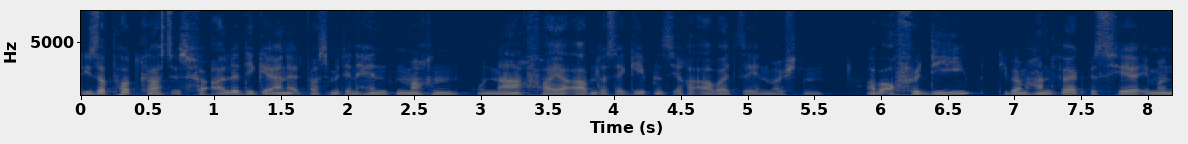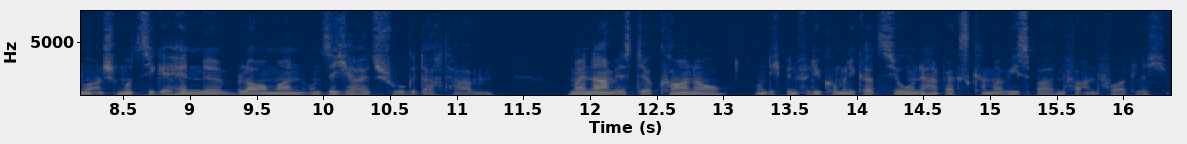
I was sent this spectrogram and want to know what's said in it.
Dieser Podcast ist für alle, die gerne etwas mit den Händen machen und nach Feierabend das Ergebnis ihrer Arbeit sehen möchten. Aber auch für die, die beim Handwerk bisher immer nur an schmutzige Hände, Blaumann und Sicherheitsschuhe gedacht haben. Mein Name ist Dirk Kornau und ich bin für die Kommunikation der Handwerkskammer Wiesbaden verantwortlich.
